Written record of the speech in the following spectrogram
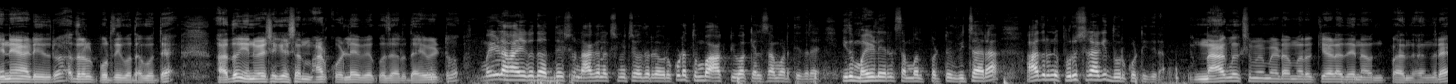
ಏನೇ ಆಡಿದ್ರು ಅದರಲ್ಲಿ ಪೂರ್ತಿ ಗೊತ್ತಾಗುತ್ತೆ. ಅದು ಇನ್ವೆಸ್ಟಿಗೇಷನ್ ಮಾಡಿಕೊಡ್ಲೇಬೇಕು ಸರ್ ದಯವಿಟ್ಟು. ಮಹಿಳಾ ಆಯೋಗದ ಅಧ್ಯಕ್ಷರು ನಾಗಲಕ್ಷ್ಮಿ ಚೌಧರಿ ಅವರು ಕೂಡ ತುಂಬ ಆಕ್ಟಿವ್ ಆಗಿ ಕೆಲಸ ಮಾಡ್ತಿದ್ದಾರೆ. ಇದು ಮಹಿಳೆಯರಿಗೆ ಸಂಬಂಧಪಟ್ಟ ವಿಚಾರ. ಆದರೂ ನೀವು ಪುರುಷರಾಗಿ ದೂರು ಕೊಟ್ಟಿದ್ದೀರಾ? ನಾಗಲಕ್ಷ್ಮಿ ಮೇಡಮ್ ಅವರು ಕೇಳೋದೇನಪ್ಪ ಅಂತಂದರೆ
